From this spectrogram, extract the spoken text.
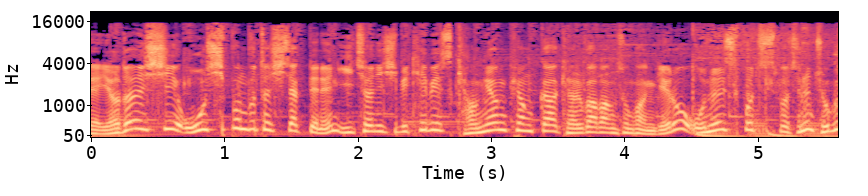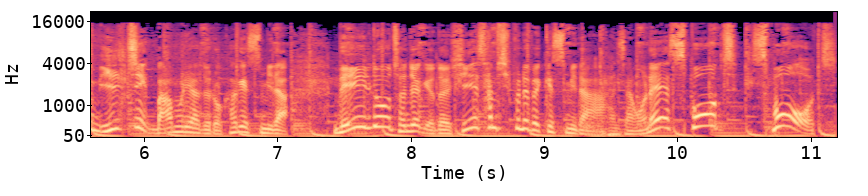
네, 8시 50분부터 시작되는 2022 KBS 경영평가 결과 방송 관계로 오늘 스포츠 스포츠는 조금 일찍 마무리하도록 하겠습니다. 내일도 저녁 8시 30분에 뵙겠습니다. 한상원의 스포츠 스포츠!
